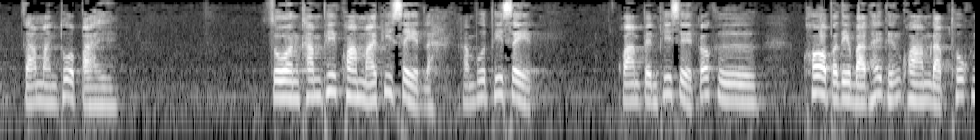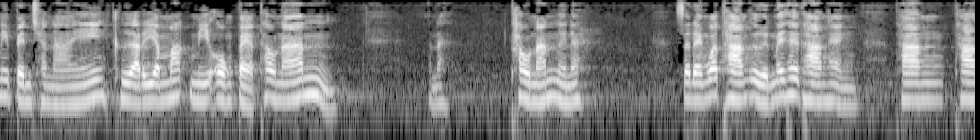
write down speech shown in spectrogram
ำสามัญทั่วไป ส่วนคำพี่ความหมายพิเศษล่ะคำพูดพิเศษ ความเป็นพิเศษก็คือ ข้อปฏิบัติให้ถึงความดับทุกข์นี่เป็นไฉนคืออริยมรรคมีองค์แปดเท่านั้นนะเท่านั้นเลยนะแสดงว่าทางอื่นไม่ใช่ทางแห่งทางทาง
